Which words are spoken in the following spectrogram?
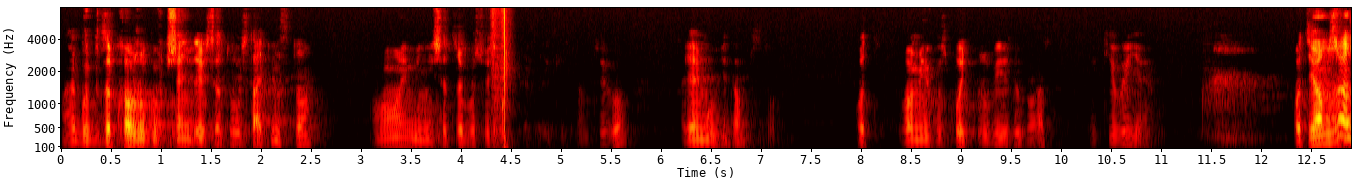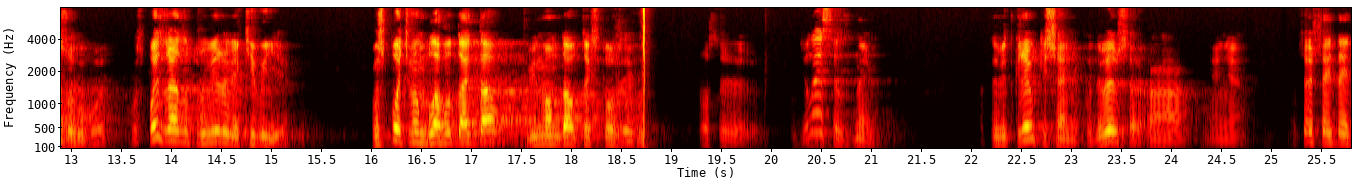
А Якби запхав руку в кишень, дивився, то останні 100. Ой, мені ще треба щось купити, а я йому віддам 100. От вам і Господь провірив вас, які ви є. От я вам зразу говорю, Господь зразу провірив, які ви є. Господь вам благодать дав, Він вам дав тих 100 гривень. Просто поділися з ним. А ти відкрив кишеню, подивився, ага, ні-ні. Це все йде,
